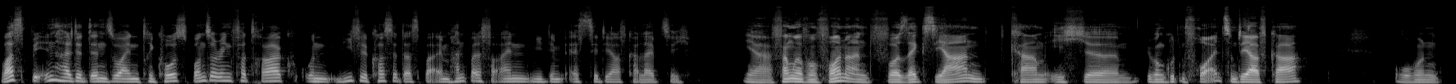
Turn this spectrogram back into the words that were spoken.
Was beinhaltet denn so ein Trikot-Sponsoring-Vertrag und wie viel kostet das bei einem Handballverein wie dem SCDFK Leipzig? Ja, fangen wir von vorne an. Vor sechs Jahren kam ich äh, über einen guten Freund zum DFK und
